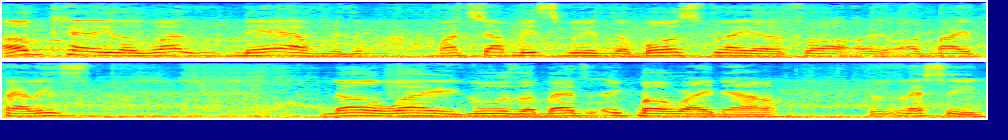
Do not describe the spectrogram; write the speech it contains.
okay, the one damn the matchup between the most player for on my playlist. No way, Google the best Igbo right now? Let's see.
